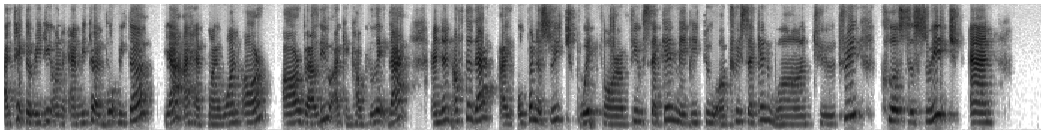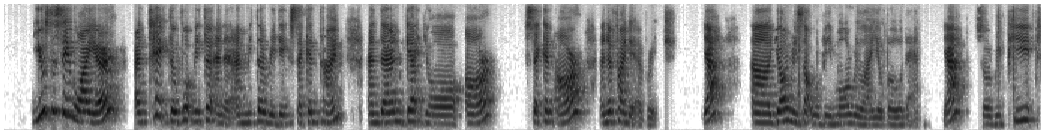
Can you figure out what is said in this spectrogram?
I take the reading on the ammeter and voltmeter. Yeah, I have my 1R R value, I can calculate that. And then after that, I open the switch, wait for a few seconds, maybe two or three seconds, one, two, three, close the switch and use the same wire and take the voltmeter and the ammeter reading second time and then get your R, second R, and then find the average. Yeah, uh, your result will be more reliable then. Yeah, so repeat,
